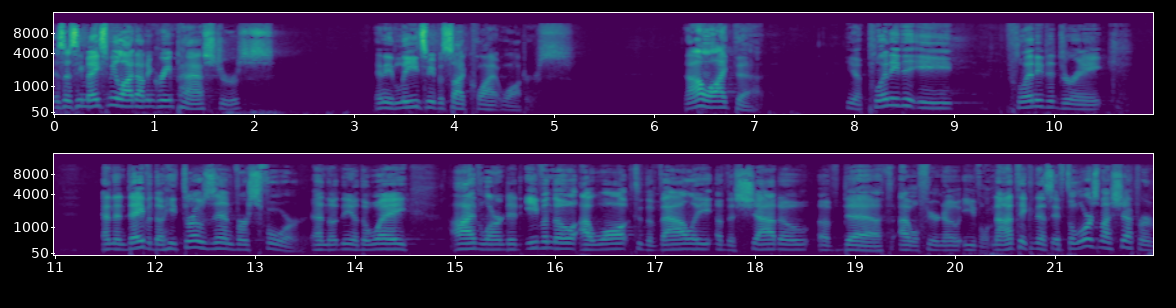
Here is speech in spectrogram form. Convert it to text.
It says, He makes me lie down in green pastures, and He leads me beside quiet waters. Now, I like that. You know, plenty to eat, plenty to drink. And then David, though, he throws in verse 4. And the, you know, the way I've learned it, even though I walk through the valley of the shadow of death, I will fear no evil. Now, I'm thinking this if the Lord's my shepherd,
